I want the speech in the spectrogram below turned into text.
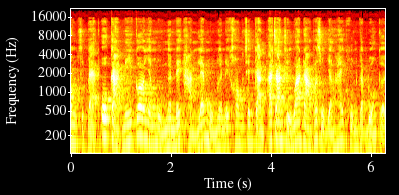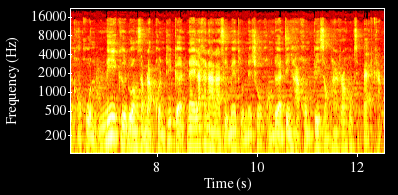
2568 โอกาสนี้ก็ยังหมุนเงินได้ทัน และหมุนเงินได้คล่องเช่นกัน อาจารย์ถือว่าดาวพระศุกร์ยังให้คุณกับดวงเกิดของคุณ นี่คือดวงสำหรับคนที่เกิดในลัคนาราศีเมถุนในช่วงของเดือนสิงหาคมปี 2568 ครับ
